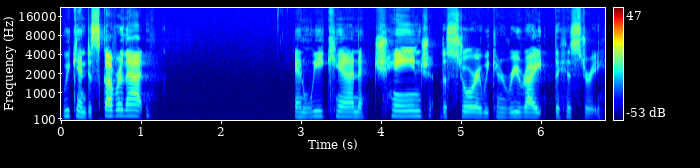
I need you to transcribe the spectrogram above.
we can discover that and we can change the story. We can rewrite the history.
